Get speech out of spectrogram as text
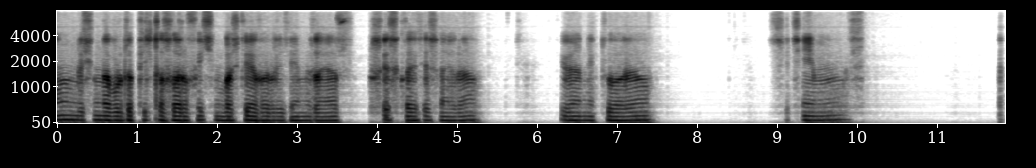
Onun dışında burada pil tasarrufu için başka yapabileceğimiz ayar ses kalitesi ayarı, güvenlik duvarı, Steam, e,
